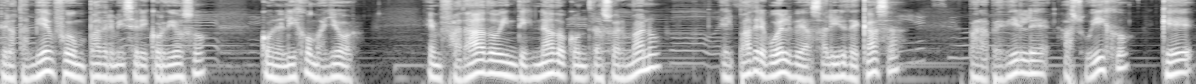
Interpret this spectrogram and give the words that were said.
Pero también fue un Padre misericordioso con el hijo mayor. Enfadado, indignado contra su hermano, el padre vuelve a salir de casa para pedirle a su hijo que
